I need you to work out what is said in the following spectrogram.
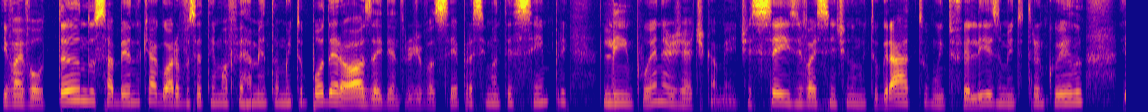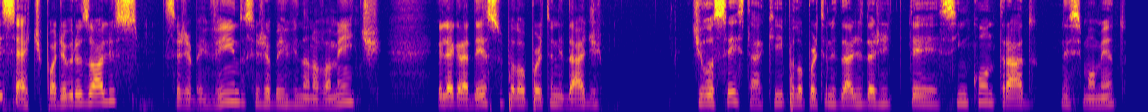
e vai voltando sabendo que agora você tem uma ferramenta muito poderosa aí dentro de você para se manter sempre limpo energeticamente. Seis, e vai se sentindo muito grato, muito feliz feliz, muito tranquilo. E sete, pode abrir os olhos. Seja bem-vindo, seja bem-vinda novamente. Eu lhe agradeço pela oportunidade de você estar aqui, pela oportunidade da gente ter se encontrado nesse momento.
